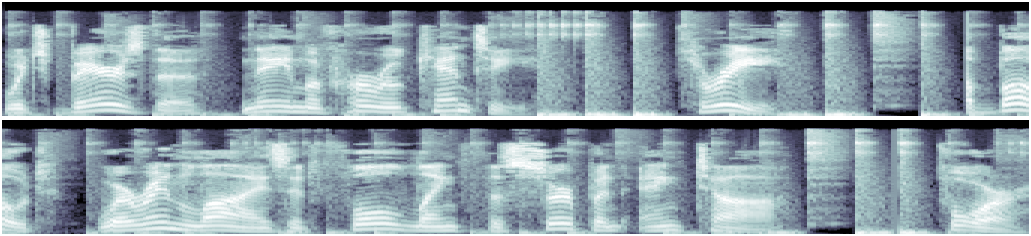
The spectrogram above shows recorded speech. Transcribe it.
which bears the name of Herukenti. 3. A boat, wherein lies at full length the serpent Ankta. 4.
